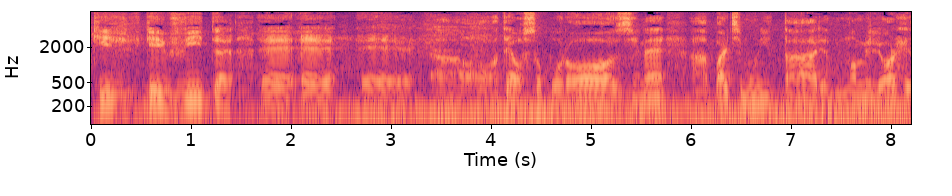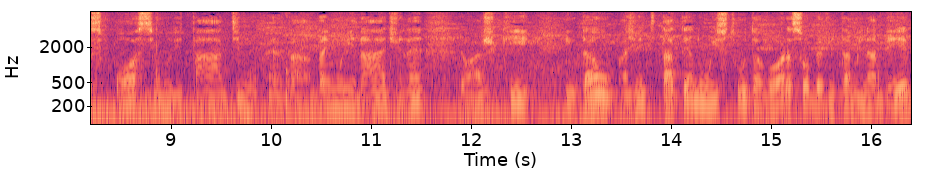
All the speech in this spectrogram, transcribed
que, que evita é, é, é, até a osteoporose, né, a parte imunitária, uma melhor resposta imunitária, é, da, da imunidade. Né? Eu acho que, então, a gente está tendo um estudo agora sobre a vitamina D,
